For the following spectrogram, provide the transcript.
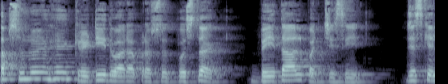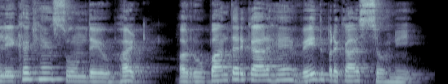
अब सुन रहे हैं क्रिटी द्वारा प्रस्तुत पुस्तक बेताल पच्चीसी, जिसके लेखक हैं सोमदेव भट्ट और रूपांतरकार हैं वेद प्रकाश सोहनी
